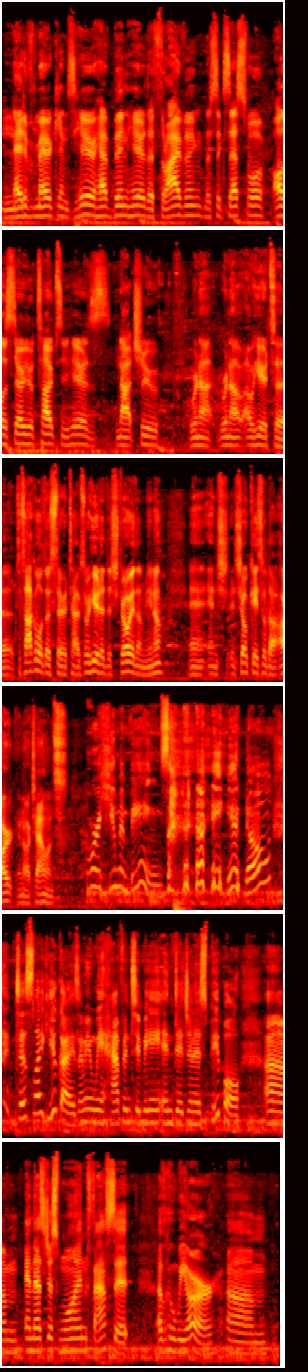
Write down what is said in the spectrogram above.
Native Americans here have been here. They're thriving. They're successful. All the stereotypes you hear is not true. We're not. We're not out here to, to talk about those stereotypes. We're here to destroy them. You know, and and, sh- and showcase with our art and our talents. We're human beings, you know, just like you guys. I mean, we happen to be indigenous people, um, and that's just one facet of who we are. Um,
